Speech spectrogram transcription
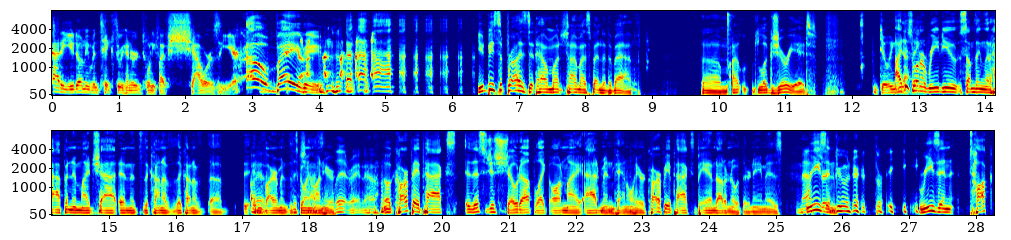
Patty, you don't even take three hundred and twenty-five showers a year. Oh, baby. You'd be surprised at how much time I spend in the bath. Um, I luxuriate. Doing. I just want to read you something that happened in my chat, and it's the kind of the kind of uh, Oh, yeah. environment that's The going on chat's here. Lit right now. Carpe Pax. This just showed up like on my admin panel here. Carpe Pax band. I don't know what their name is. Master Reason. Gooner three. Reason talk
